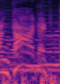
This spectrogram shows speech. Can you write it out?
unguarded.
